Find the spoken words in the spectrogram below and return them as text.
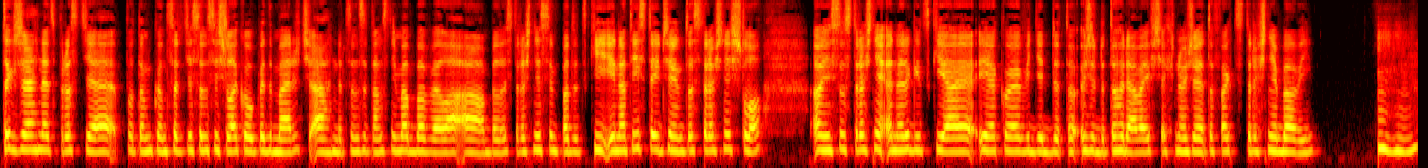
Takže hned prostě po tom koncertě jsem si šla koupit merch a hned jsem se tam s nima bavila a byli strašně sympatický. I na té stage jim to strašně šlo. Oni jsou strašně energický a je, jako je vidět, do to, že do toho dávají všechno, že je to fakt strašně baví. Mm-hmm.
